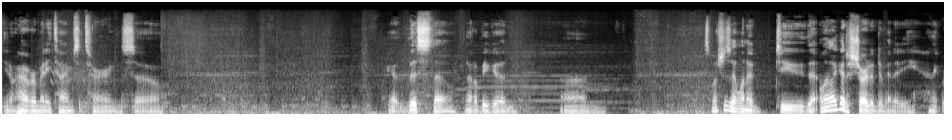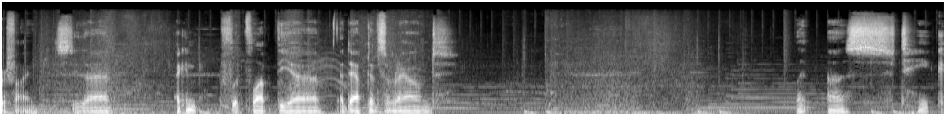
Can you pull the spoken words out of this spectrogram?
you know, however many times a turn. So I got this though. That'll be good. Um, as much as I want to do that, well, I got a Shard of Divinity. I think we're fine. Let's do that. I can flip-flop the uh, adaptives around. Let us take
